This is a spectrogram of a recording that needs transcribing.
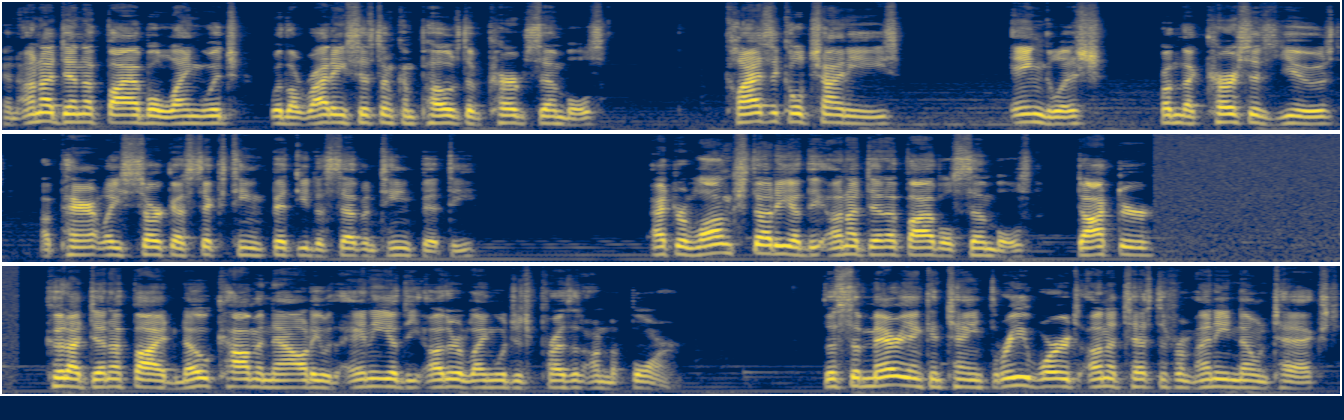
an unidentifiable language with a writing system composed of curved symbols, Classical Chinese, English, from the curses used, apparently circa 1650 to 1750. After long study of the unidentifiable symbols, Dr. could identify no commonality with any of the other languages present on the form. The Sumerian contained three words unattested from any known text.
